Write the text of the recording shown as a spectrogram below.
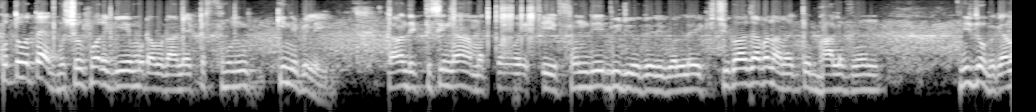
করতে করতে এক বছর পরে গিয়ে মোটামুটি আমি একটা ফোন কিনে পেলেই। কারণ দেখতেছি, না, আমার তো এই ফোন দিয়ে ভিডিও তৈরি করলে কিছু করা যাবে না, আমার একটু ভালো ফোন নিতে হবে। কেন?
